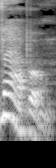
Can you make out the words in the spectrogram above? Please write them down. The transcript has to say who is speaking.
Speaker 1: Werbung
